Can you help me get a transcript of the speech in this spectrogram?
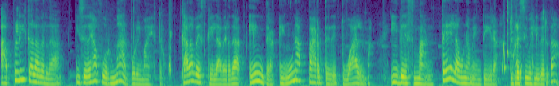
aplica la verdad y se deja formar por el maestro. Cada vez que la verdad entra en una parte de tu alma, y desmantela una mentira, tú recibes libertad.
